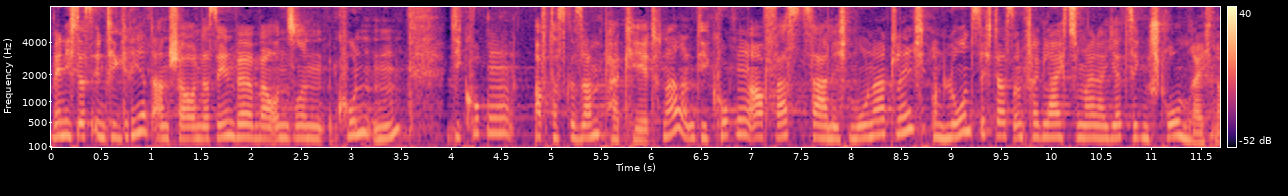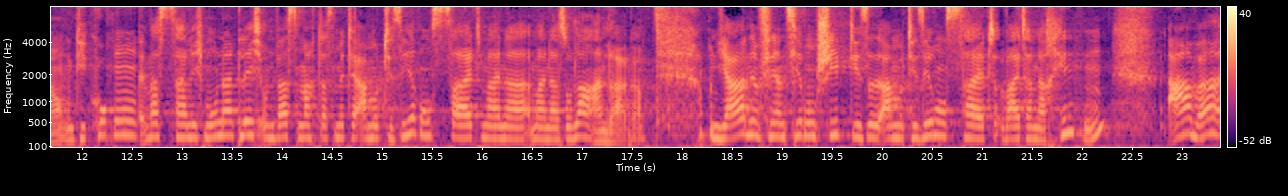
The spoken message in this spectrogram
wenn ich das integriert anschaue, und das sehen wir bei unseren Kunden, die gucken auf das Gesamtpaket. Ne? Und die gucken auf, was zahle ich monatlich und lohnt sich das im Vergleich zu meiner jetzigen Stromrechnung. Die gucken, was zahle ich monatlich und was macht das mit der Amortisierungszeit meiner, meiner Solaranlage. Und ja, eine Finanzierung schiebt diese Amortisierungszeit weiter nach hinten. Aber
